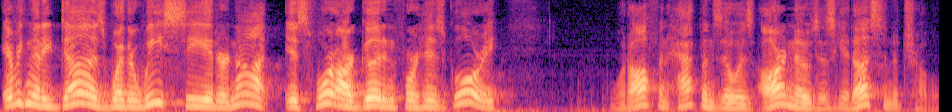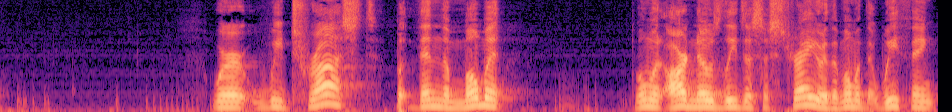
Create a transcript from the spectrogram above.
everything that He does, whether we see it or not, is for our good and for His glory. What often happens, though, is our noses get us into trouble. Where we trust, but then the moment the moment our nose leads us astray, or the moment that we think,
